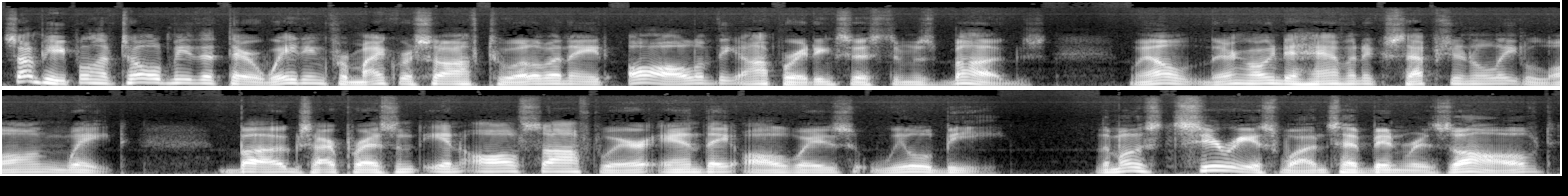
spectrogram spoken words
Some people have told me that they're waiting for Microsoft to eliminate all of the operating system's bugs. Well, they're going to have an exceptionally long wait. Bugs are present in all software, and they always will be. The most serious ones have been resolved,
